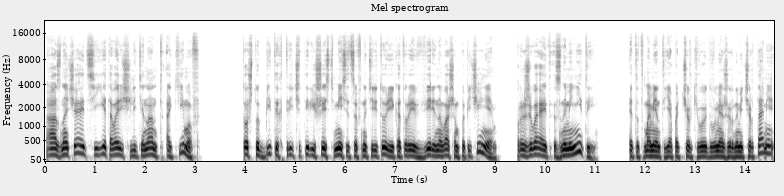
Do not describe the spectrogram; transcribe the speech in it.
А означает сие, товарищ лейтенант Акимов, то, что битых 3-4-6 месяцев на территории, которая вверена вашим попечениям, проживает знаменитый, этот момент я подчеркиваю двумя жирными чертами,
